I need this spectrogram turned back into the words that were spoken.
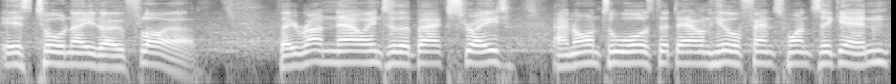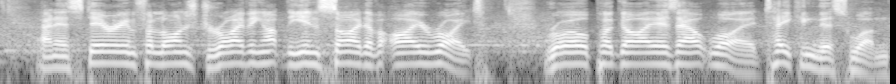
is Tornado Flyer. They run now into the back straight and on towards the downhill fence once again. And Asterion Forlonge driving up the inside of Aye Right. Royal Pagaille is out wide, taking this one.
